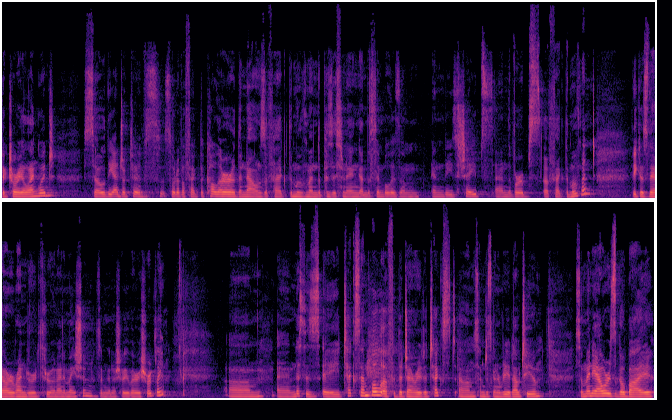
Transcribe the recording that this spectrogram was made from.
pictorial language. So the adjectives sort of affect the color, the nouns affect the movement, the positioning, and the symbolism in these shapes, and the verbs affect the movement because they are rendered through an animation, as I'm going to show you very shortly. Um, and this is a text sample of the generated text, um, so I'm just going to read it out to you. So many hours go by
